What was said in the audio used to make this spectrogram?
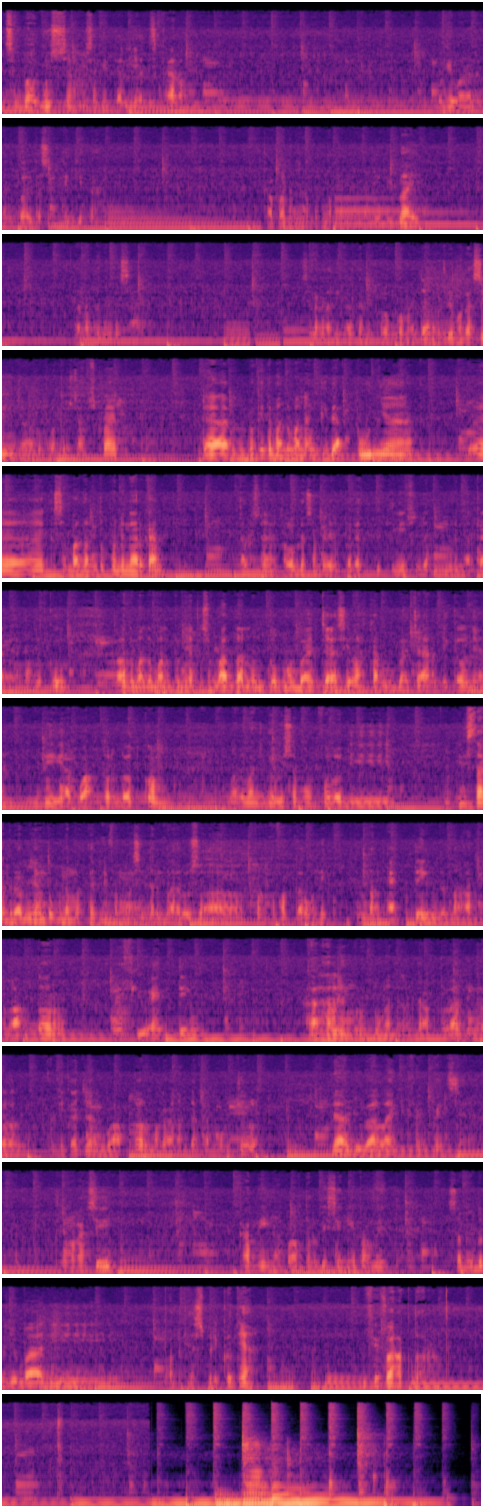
sebagus yang bisa kita lihat sekarang. Bagaimana dengan kualitas acting kita? Kapan akan berkembang dengan lebih baik? Tanda tanya besar. Silahkan tinggalkan di kolom komentar. Terima kasih. Jangan lupa untuk subscribe. Dan bagi teman-teman yang tidak punya e, kesempatan untuk mendengarkan harusnya kalau udah sampai pada titik ini sudah mendengarkan ya maksudku kalau teman-teman punya kesempatan untuk membaca silahkan membaca artikelnya di akuaktor.com teman-teman juga bisa memfollow di Instagramnya untuk mendapatkan informasi terbaru soal fakta-fakta unik tentang acting, tentang aktor-aktor, review acting, hal-hal yang berhubungan dengan keaktoran tinggal ketika jago aktor maka nanti akan muncul dan juga like fanpage-nya. Terima kasih. Kami aku aktor di sini pamit. Sampai berjumpa di podcast berikutnya. Viva Aktor.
